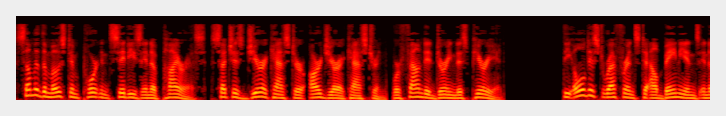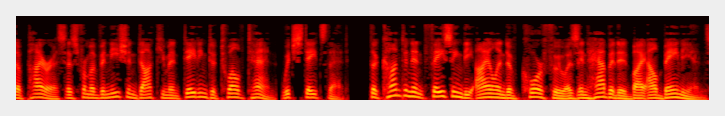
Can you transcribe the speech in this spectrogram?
Some of the most important cities in Epirus, such as Gjirokastra were founded during this period. The oldest reference to Albanians in Epirus is from a Venetian document dating to 1210, which states that, "...the continent facing the island of Corfu is inhabited by Albanians."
